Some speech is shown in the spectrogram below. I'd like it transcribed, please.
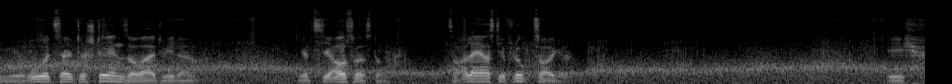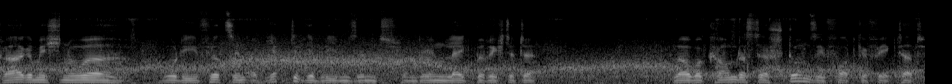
Die Ruhezelte stehen soweit wieder. Jetzt die Ausrüstung. Zuallererst die Flugzeuge. Ich frage mich nur, wo die 14 Objekte geblieben sind, von denen Lake berichtete. Glaube kaum, dass der Sturm sie fortgefegt hat.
